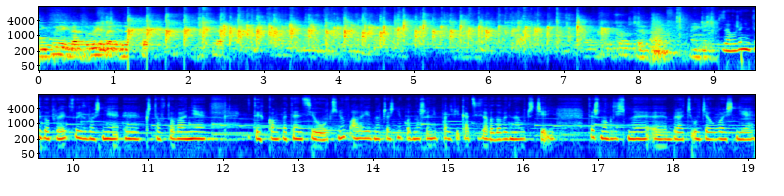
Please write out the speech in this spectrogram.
Dziękuję, gratuluję Panie Dyrektor. Panie Przewodniczący. Założeniem tego projektu jest właśnie y, kształtowanie tych kompetencji uczniów, ale jednocześnie podnoszenie kwalifikacji zawodowych nauczycieli. Też mogliśmy y, brać udział właśnie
